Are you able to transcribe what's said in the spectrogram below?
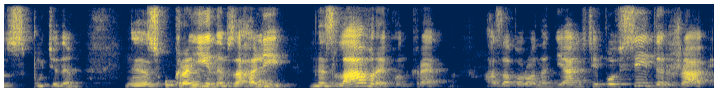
з Путіним, е, з України взагалі, не з лаври конкретно, а заборона діяльності по всій державі.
